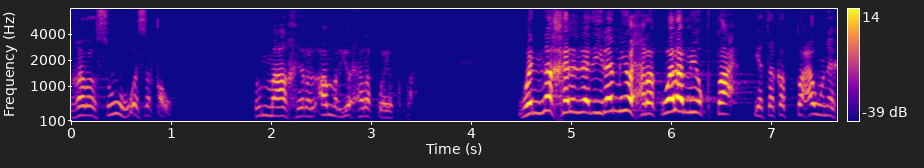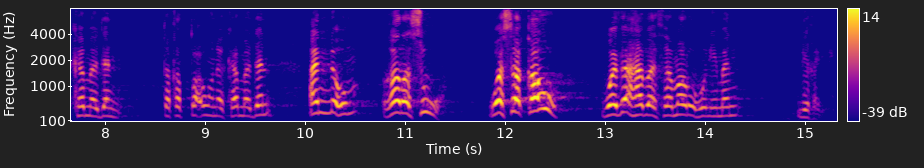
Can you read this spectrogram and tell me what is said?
غرسوه وسقوه. ثم آخر الأمر يحرق ويقطع. والنخل الذي لم يحرق ولم يقطع يتقطعون كمدا يتقطعون كمدا أنهم غرسوه وسقوه وذهب ثمره لمن؟ لغيره.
